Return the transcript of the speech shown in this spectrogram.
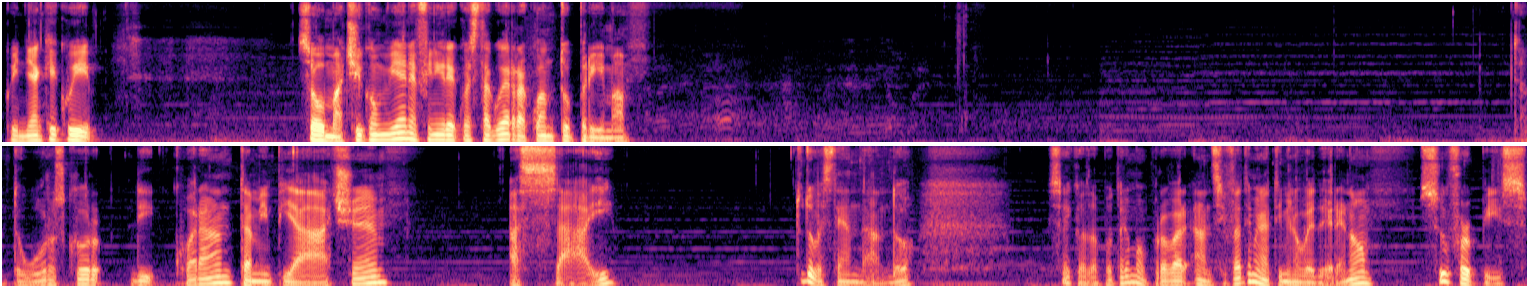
Quindi anche qui, insomma, ci conviene finire questa guerra quanto prima. Tanto War Score di 40 mi piace. Assai. Tu dove stai andando? Sai cosa? Potremmo provare... Anzi, fatemi un attimino vedere, no? Sue for Peace.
